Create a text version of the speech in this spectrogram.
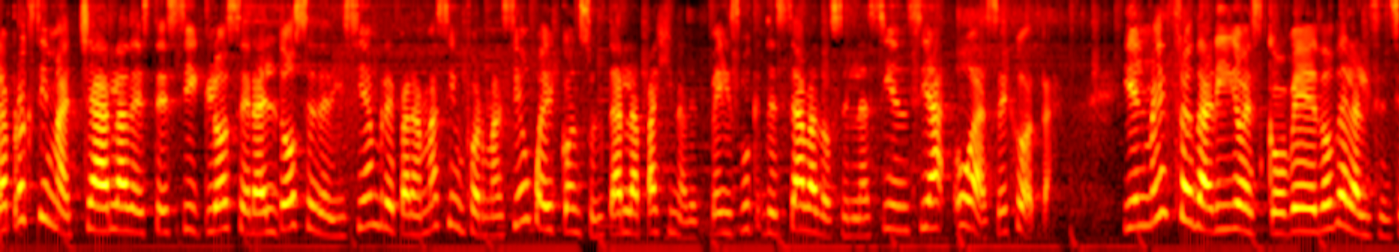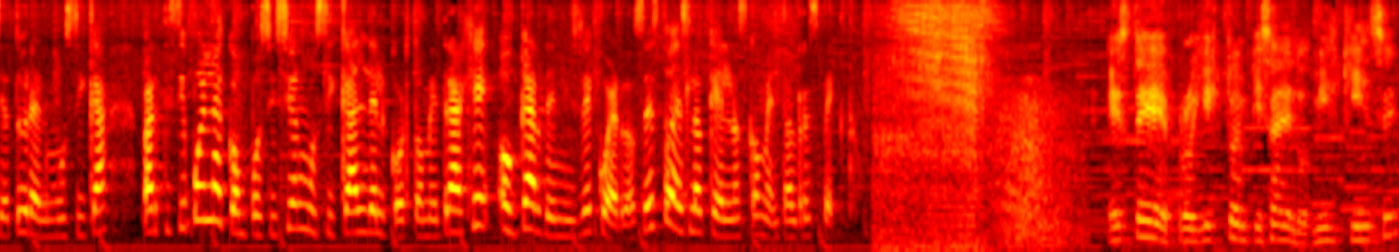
La próxima charla de este ciclo será el 12 de diciembre. Para más información puede consultar la página de Facebook de Sábados en la Ciencia o ACJ. Y el maestro Darío Escobedo de la licenciatura en música participó en la composición musical del cortometraje Hogar de mis recuerdos. Esto es lo que él nos comentó al respecto. Este proyecto empieza en el 2015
